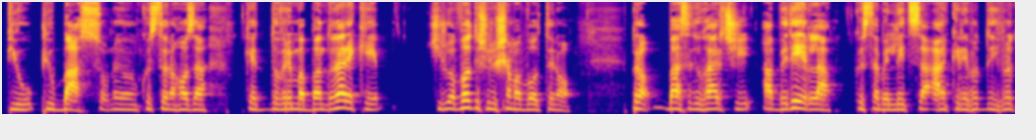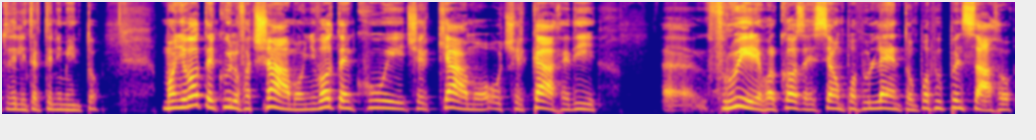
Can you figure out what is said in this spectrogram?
più, più basso. Noi, questa è una cosa che dovremmo abbandonare e che ci, a volte ci riusciamo, a volte no. Però basta educarci a vederla, questa bellezza, anche nei, nei prodotti dell'intrattenimento. Ma ogni volta in cui lo facciamo, ogni volta in cui cerchiamo o cercate di eh, fruire qualcosa che sia un po' più lento, un po' più pensato,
